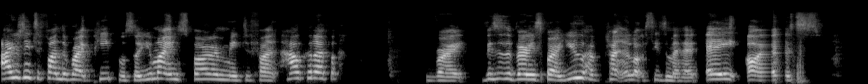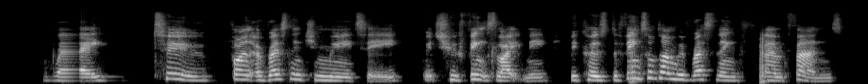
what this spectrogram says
I just need to find the right people. So you might inspire me to find how could I right. This is a very inspiring. You have planted a lot of seeds in my head. A artist way. Two, find a wrestling community which who thinks like me. Because the thing sometimes with wrestling um, fans,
